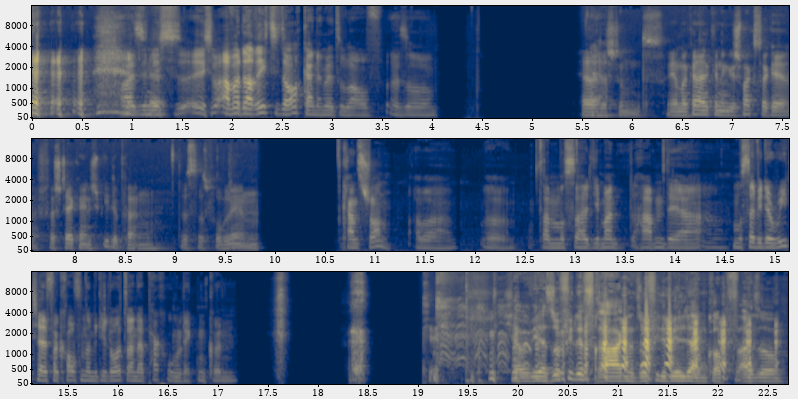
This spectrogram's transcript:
Weiß ich nicht. Ich, aber da regt sich doch auch keiner mehr drüber auf. Also, Ja, Ja. das stimmt. Ja, man kann halt keine Geschmacksverstärker in Spiele packen. Das ist das Problem. kannst schon, aber äh, dann musst du halt jemand haben, der muss da wieder Retail verkaufen, damit die Leute an der Packung lecken können. Ich habe wieder so viele Fragen und so viele Bilder im Kopf. Also,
